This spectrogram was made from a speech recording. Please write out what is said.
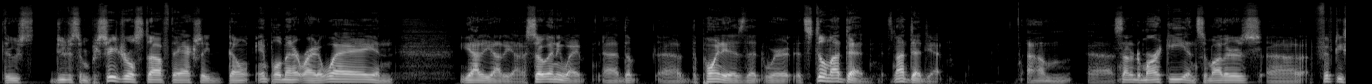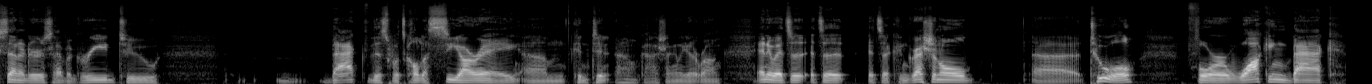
due, due to some procedural stuff, they actually don't implement it right away, and yada yada yada. So anyway, uh, the uh, the point is that we're it's still not dead. It's not dead yet. Um, uh, Senator Markey and some others, uh, 50 senators, have agreed to back this what's called a CRA. Um, oh gosh, I'm gonna get it wrong. Anyway, it's a it's a it's a congressional tool for walking back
